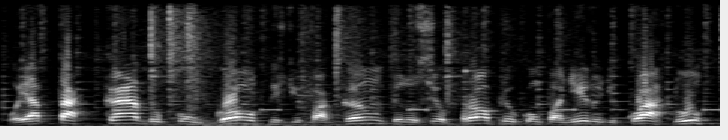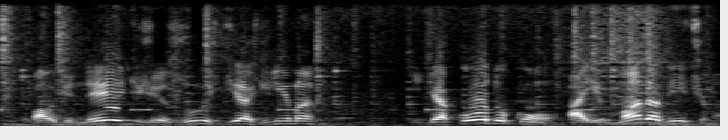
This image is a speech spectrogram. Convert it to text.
foi atacado com golpes de facão pelo seu próprio companheiro de quarto, Valdinei de Jesus Dias Lima, e de acordo com a irmã da vítima,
